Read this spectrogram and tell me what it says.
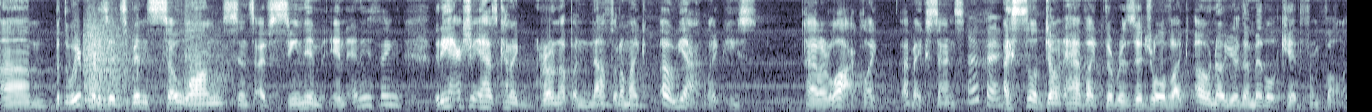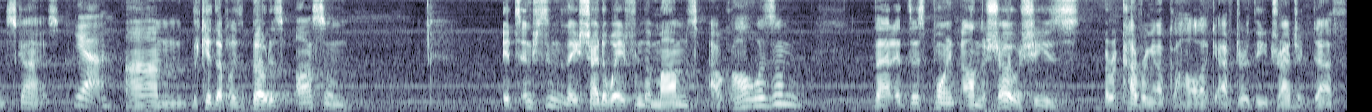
Um, but the weird part is, it's been so long since I've seen him in anything that he actually has kind of grown up enough that I'm like, oh yeah, like he's Tyler Locke. Like that makes sense. Okay. I still don't have like the residual of like, oh no, you're the middle kid from Falling Skies. Yeah. Um, the kid that plays Boat is awesome. It's interesting that they shied away from the mom's alcoholism. That at this point on the show, she's a recovering alcoholic after the tragic death,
